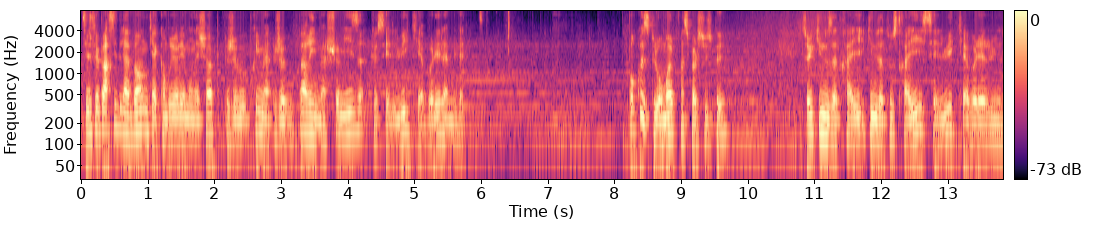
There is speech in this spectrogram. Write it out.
S'il fait partie de la bande qui a cambriolé mon échoppe, je vous, prie je vous parie ma chemise que c'est lui qui a volé l'amulette. Pourquoi c'est toujours moi le principal suspect? Celui qui nous a trahis, qui nous a tous trahis, c'est lui qui a volé la lune.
